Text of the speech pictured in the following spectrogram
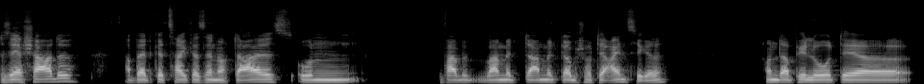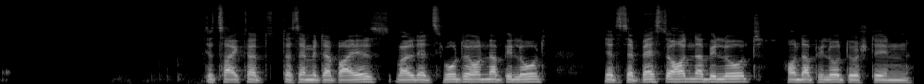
sehr schade. Aber er hat gezeigt, dass er noch da ist und war, war mit, damit, glaube ich, auch der einzige Honda-Pilot, der gezeigt hat, dass er mit dabei ist, weil der zweite Honda-Pilot, jetzt der beste Honda-Pilot, Honda-Pilot durch den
